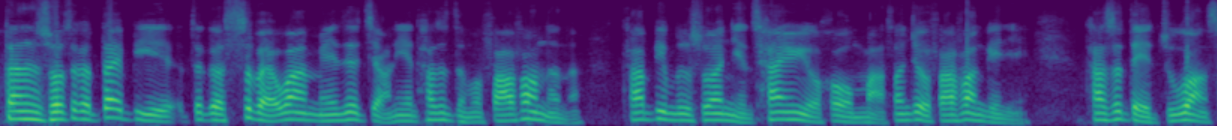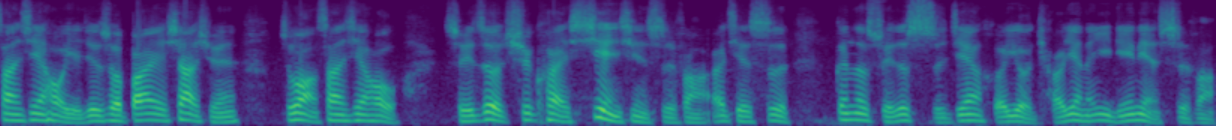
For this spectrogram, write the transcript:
但是说这个代币这个四百万枚的奖励它是怎么发放的呢？它并不是说你参与以后马上就发放给你，它是得主网上线后，也就是说八月下旬主网上线后，随着区块线性释放，而且是跟着随着时间和有条件的一点点释放，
